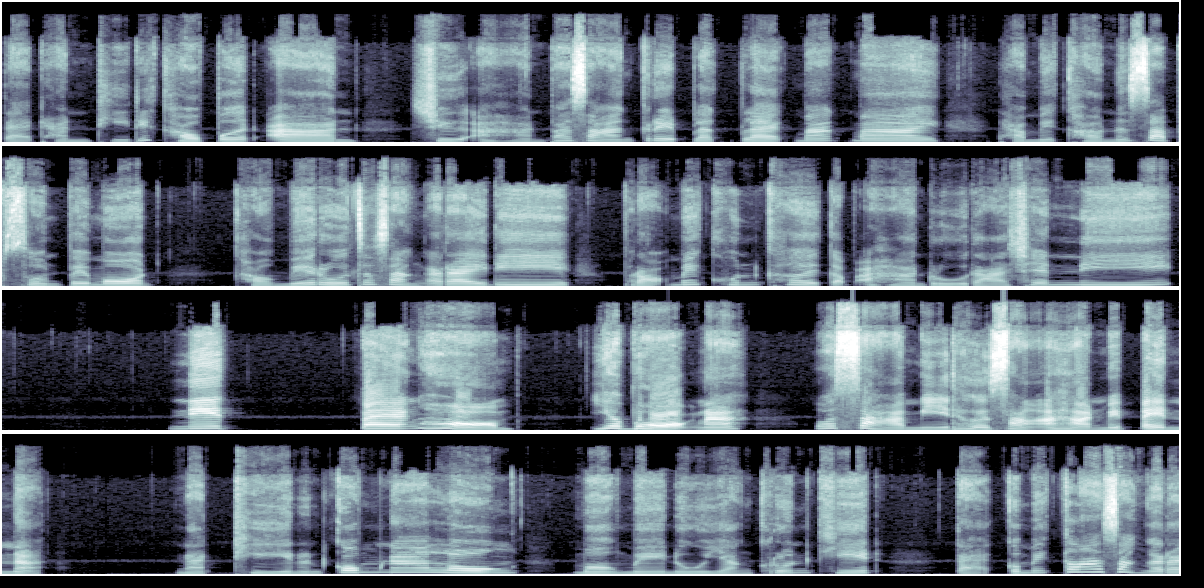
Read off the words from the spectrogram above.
แต่ทันทีที่เขาเปิดอ่าน ชื่ออาหารภาษาอังกฤษแปลกๆ มากมายทำให้เขานั้นสับสนไปหมด เขาไม่รู้จะสั่งอะไรดี เพราะไม่คุ้นเคยกับอาหารหรูหราเช่นนี้ นิดแป้งหอม อย่าบอกนะ ว่าสามีเธอสั่งอาหารไม่เป็นน่ะ นัททีนั้นก้มหน้าลง มองเมนูอย่างครุ่นคิด แต่ก็ไม่กล้าสั่งอะไร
